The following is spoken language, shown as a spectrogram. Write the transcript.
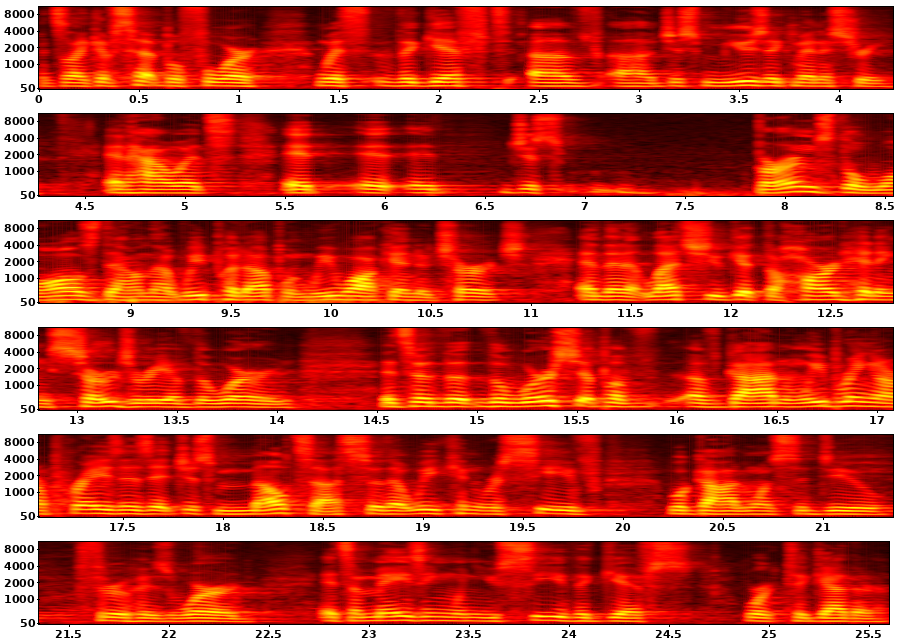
It's like I've said before with the gift of uh, just music ministry and how it's, it, it, it just burns the walls down that we put up when we walk into church, and then it lets you get the hard hitting surgery of the word. And so the, the worship of, of God, when we bring our praises, it just melts us so that we can receive what God wants to do through his word. It's amazing when you see the gifts work together.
